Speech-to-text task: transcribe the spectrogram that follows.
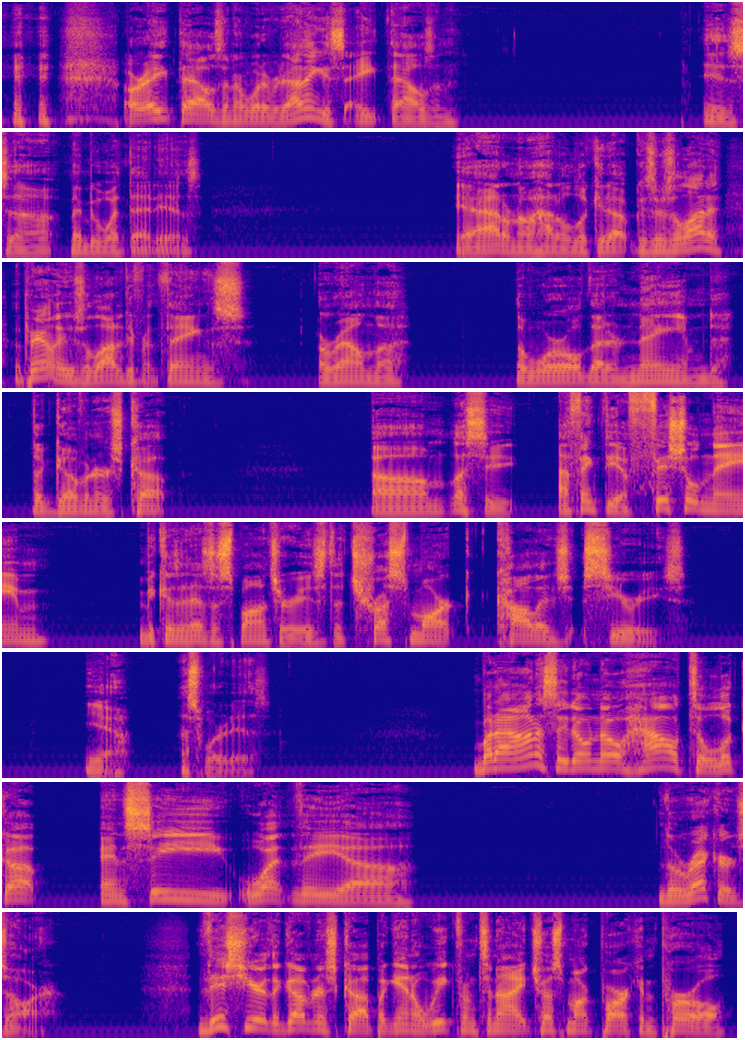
or eight thousand or whatever? I think it's eight thousand. Is uh, maybe what that is. Yeah, I don't know how to look it up because there's a lot of apparently there's a lot of different things around the the world that are named the Governor's Cup. Um, let's see. I think the official name, because it has a sponsor, is the Trustmark College Series. Yeah, that's what it is. But I honestly don't know how to look up and see what the uh, the records are. This year, the Governor's Cup, again, a week from tonight, Trustmark Park in Pearl,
